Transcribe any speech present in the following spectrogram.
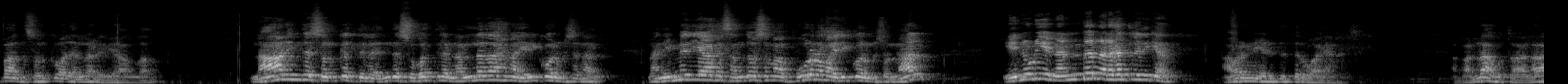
அப்போ அந்த சொர்க்கவாதி எல்லாருவியா அல்லா நான் இந்த சொர்க்கத்தில் இந்த சுகத்தில் நல்லதாக நான் இருக்கணும்னு சொன்னால் நான் நிம்மதியாக சந்தோஷமாக பூரணமாக இருக்கணும்னு சொன்னால் என்னுடைய நண்பர் நரகத்தில் இருக்கார். அவரை நீ எடுத்து தருவாயாக. அப்போ அல்லாஹு தாலா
